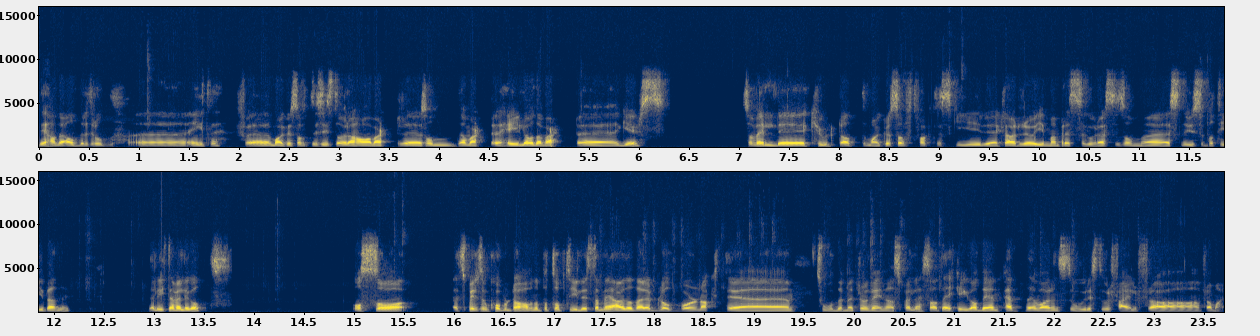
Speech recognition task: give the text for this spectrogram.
det hadde jeg aldri trodd, uh, egentlig. For Microsoft de siste åra har vært sånn Det har vært Halo, det har vært uh, Gears. Så veldig kult at Microsoft faktisk gir, klarer å gi meg en pressekonferanse som snuser på ti penner. Det likte jeg veldig godt. Og så et spill som kommer til å havne på topp 10-lista mi, er jo det der Bloodborne-aktige 2D Metrovania-spillet. Så at jeg ikke ga det en pent, det var en stor, stor feil fra, fra meg.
